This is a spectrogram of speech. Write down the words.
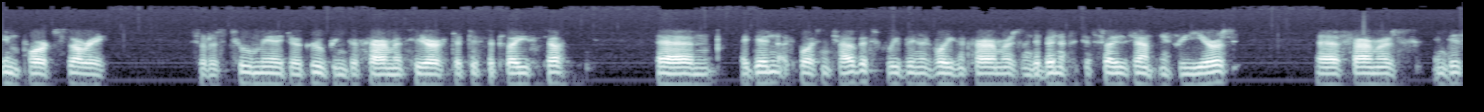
import slurry. So there's two major groupings of farmers here that this applies to. Um, again, I suppose in Teagasc, we've been advising farmers on the benefits of soil sampling for years. Uh, farmers, in this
